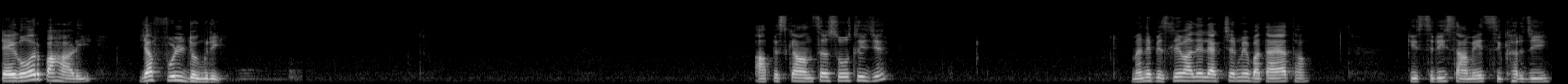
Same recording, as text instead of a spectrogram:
टैगोर पहाड़ी या फुल डुंगरी। आप इसका आंसर सोच लीजिए। मैंने पिछले वाले लेक्चर में बताया था कि श्री सामेत शिखर जी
